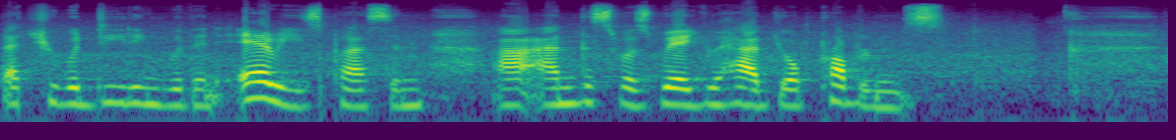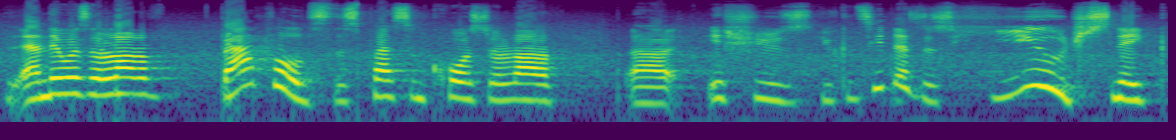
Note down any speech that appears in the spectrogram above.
that you were dealing with an Aries person, uh, and this was where you had your problems. And there was a lot of battles. This person caused a lot of uh, issues. You can see there's this huge snake,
